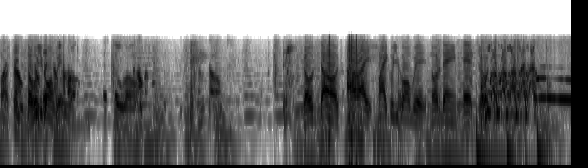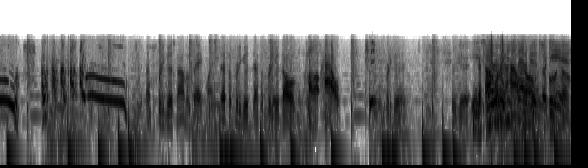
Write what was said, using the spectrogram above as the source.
Lawrence no, Cager. So who no, you going no, with? That's so wrong. Them dogs. Go dogs. All right, Mike. Who you going with? Notre Dame at Georgia. That's a pretty good sound effect, Mike. That's a pretty good. That's a pretty good dog. How? How? Pretty good. Pretty good. Yeah, right, like a hound unanimous dog. again.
